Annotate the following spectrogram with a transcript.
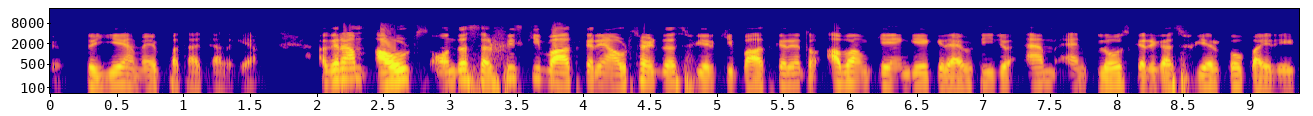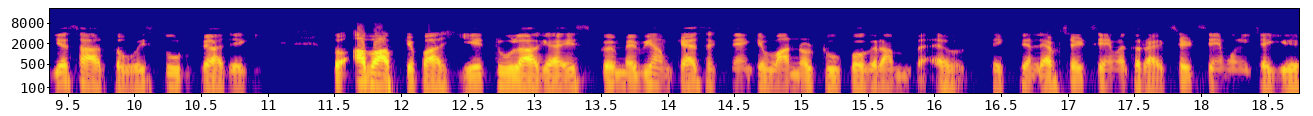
पे। तो ये हमें पता चल गया। अगर हम आउट ऑन द सर्फिस की बात करें आउटसाइड द स्फीयर की बात करें तो अब हम कहेंगे ग्रेविटी जो एम एनक्लोज करेगा स्फीयर को बाई रेडियस आर तो वो इस टूल पे आ जाएगी। तो अब आपके पास ये टूल आ गया। इसको में भी हम कह सकते हैं कि वन और टू को अगर हम देखते हैं लेफ़्ट साइड सेम है तो राइट साइड सेम होनी चाहिए।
